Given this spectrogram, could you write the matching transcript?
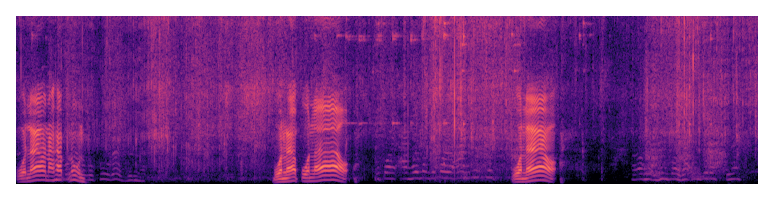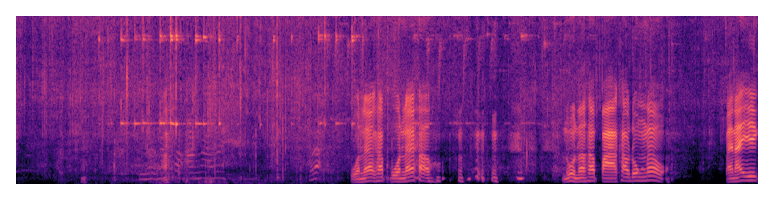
ปวนแล้วนะครับ นู่นปวนแล้วปวนแล้วปวนแล้ว วนแล้วครับปวนแล้วนู่นนะครับ ป่าเข้าดงแล้ว ไปไหนอีก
